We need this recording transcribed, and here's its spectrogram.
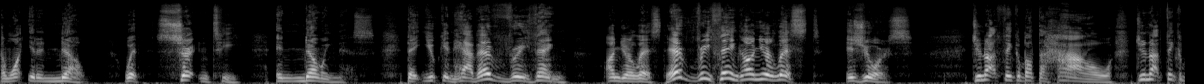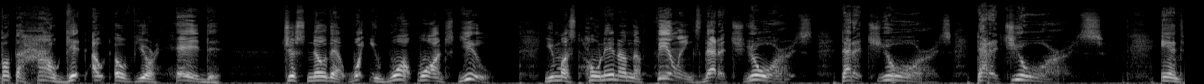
I want you to know with certainty and knowingness that you can have everything on your list. Everything on your list is yours. Do not think about the how. Do not think about the how. Get out of your head. Just know that what you want wants you. You must hone in on the feelings that it's yours, that it's yours, that it's yours. And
